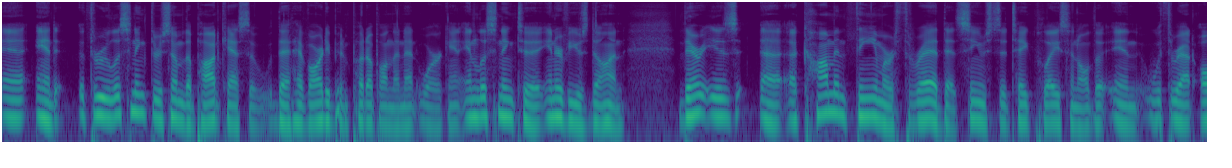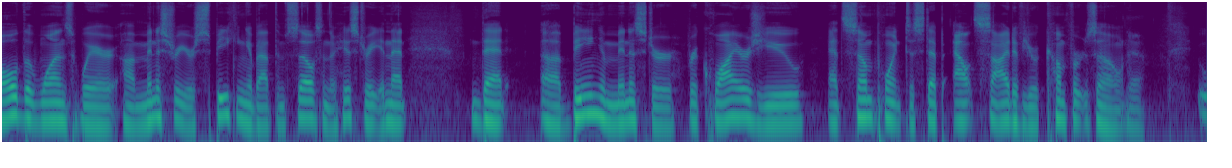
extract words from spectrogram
And, and through listening through some of the podcasts that, that have already been put up on the network and, and listening to interviews done, there is a, a, common theme or thread that seems to take place in all the in throughout all the ones where uh, ministry are speaking about themselves and their history, and that that uh, being a minister requires you at some point to step outside of your comfort zone. Yeah.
